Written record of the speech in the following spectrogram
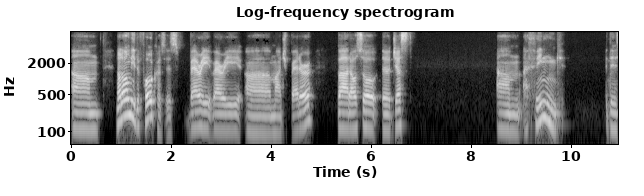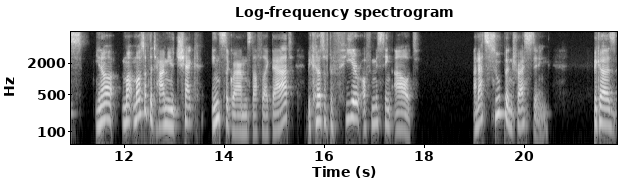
um, not only the focus is very very uh, much better, but also the just. Um, I think this, you know, most of the time you check Instagram and stuff like that because of the fear of missing out. And that's super interesting because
